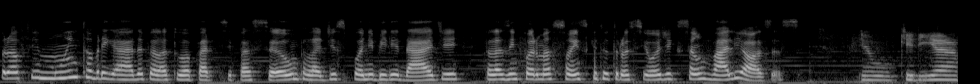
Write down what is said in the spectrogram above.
Prof, muito obrigada pela tua participação, pela disponibilidade, pelas informações que tu trouxe hoje que são valiosas. Eu queria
